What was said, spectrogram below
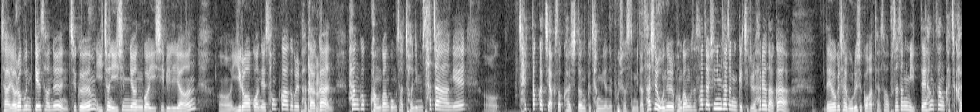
자, 여러분께서는 지금 2020년과 21년 어, 1억 원의 성과급을 받아간 한국관광공사 전임 사장의 어, 찰떡같이 약속하시던 그 장면을 보셨습니다. 사실 오늘 관광공사 사장 신임 사장님께 질의를 하려다가 내역을 잘 모르실 것 같아서 부사장님이 이때 항상 같이 가,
